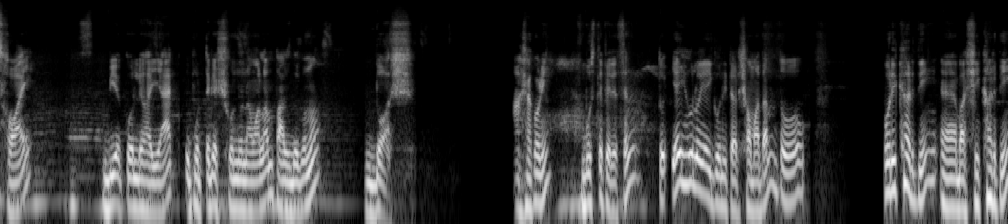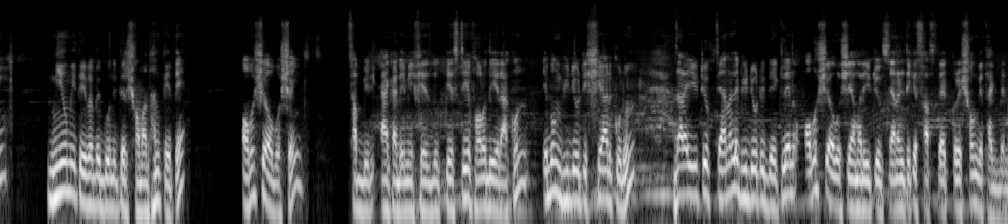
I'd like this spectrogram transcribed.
ছয় বিয়ে করলে হয় এক, উপর থেকে শূন্য নামালাম, পাঁচ দুগুণ দশ। আশা করি বুঝতে পেরেছেন। তো এই হলো এই গণিতার সমাধান। তো পরীক্ষার্থী বা শিক্ষার্থী নিয়মিত এইভাবে গণিতের সমাধান পেতে অবশ্যই অবশ্যই সাব্বির একাডেমি ফেসবুক পেজটি ফলো দিয়ে রাখুন এবং ভিডিওটি শেয়ার করুন। যারা ইউটিউব চ্যানেলে ভিডিওটি দেখলেন, অবশ্যই অবশ্যই আমার ইউটিউব চ্যানেলটিকে সাবস্ক্রাইব করে সঙ্গে থাকবেন।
